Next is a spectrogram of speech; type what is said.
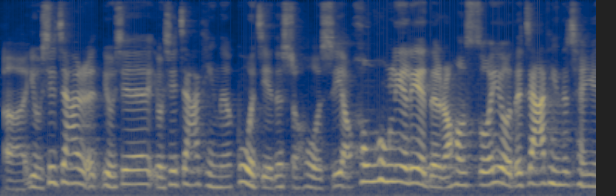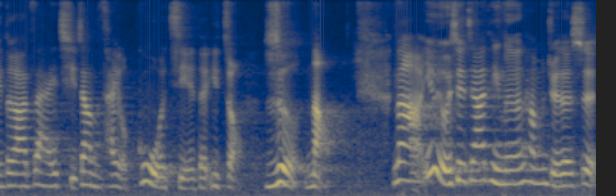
呃，有些家人、有些有些家庭呢，过节的时候是要轰轰烈烈的，然后所有的家庭的成员都要在一起，这样子才有过节的一种热闹。那因为有些家庭呢，他们觉得是，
